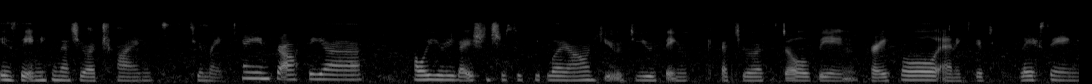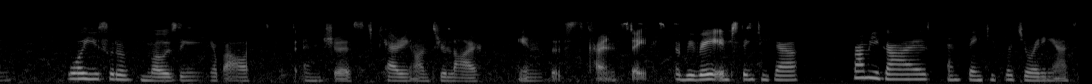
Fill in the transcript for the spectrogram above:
Is there anything that you are trying to maintain throughout the year? How are your relationships with people around you? Do you think that you are still being grateful and accepting blessings? Or are you sort of moseying about and just carrying on through life in this current state? It'd be very interesting to hear from you guys, and thank you for joining us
